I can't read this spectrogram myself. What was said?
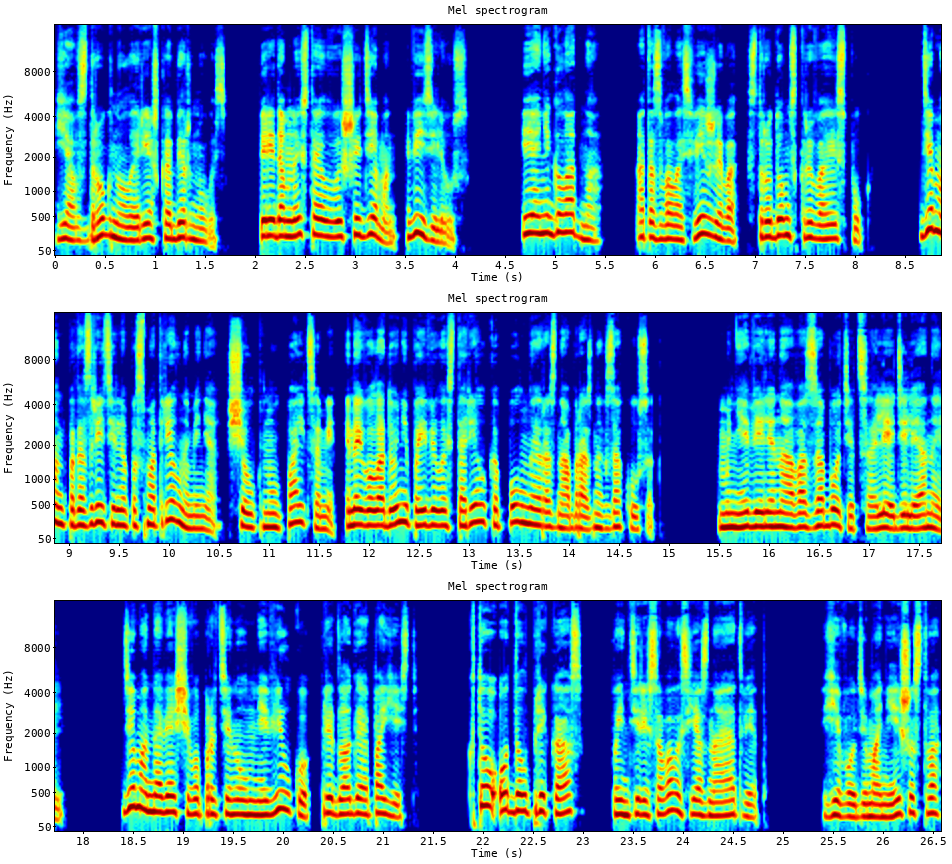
Я вздрогнула и резко обернулась. Передо мной стоял высший демон, Визелиус. «Я не голодна», — отозвалась вежливо, с трудом скрывая испуг. Демон подозрительно посмотрел на меня, щелкнул пальцами, и на его ладони появилась тарелка, полная разнообразных закусок. «Мне велено о вас заботиться, леди Леонель». Демон навязчиво протянул мне вилку, предлагая поесть. «Кто отдал приказ?» — поинтересовалась я, зная ответ. «Его демонейшество»,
